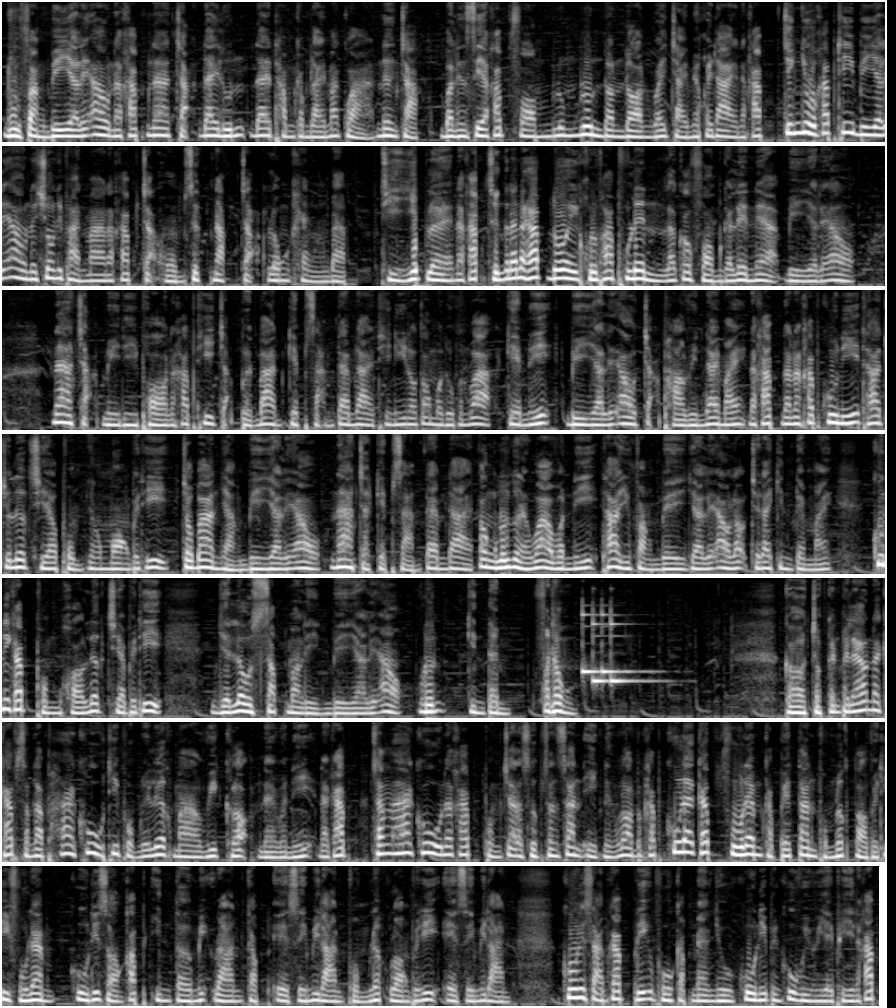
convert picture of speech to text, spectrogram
ยู่ฝั่งบียเรอัลนะครับ น่าจะได้ลุ้นได้ทำกำไรมากกว่า เนื่องจากบาเลนเซียครับ ฟอร์มรุ่มรุ่นดอนดอนไว้ใจไม่ค่อยได้นะครับ จริงอยู่ครับที่บียเรอัลในช่วงที่ผ่านมานะครับ จะโหมศึกหนักจะลงแข่งแบบทียิบเลยนะครับ ถึงกระนั้นนะครับด้วยคุณภาพผู้เล่นแล้วก็ฟอร์มการเล่นเนี่ยบียเรอัล น่าจะมีดีพอนะครับ ที่จะเปิดบ้านเก็บ 3 แต้มได้ ทีนี้เราต้องมาดูกันว่าเกมนี้บียาเรอัลจะพาวินได้ไหมนะครับดังนั้นครับคู่นี้ถ้าจะเลือกเชียร์ผมยังมองไปที่เจ้าบ้านอย่างบียาเรอัลน่าจะเก็บ 3 แต้มได้ ต้องลุ้นกันหน่อยว่าวันนี้ถ้าอยู่ฝั่งเบียาเรอัลแล้วจะได้กินเต็มไหมคู่นี้ครับผมขอเลือกเชียร์ไปที่ Yellow Submarine บียาเรอัลลุ้นกินเต็มฟันธง ก็จบกันไปแล้วนะครับสำหรับ 5 คู่ที่ผมได้เลือกมาวิเคราะห์ในวันนี้นะครับทั้ง 5 คู่นะครับผมจะสรุปสั้นๆ อีกหนึ่งรอบนะครับคู่แรกครับฟูลแลมกับเปตันผมเลือกต่อไปที่ฟูลแลมคู่ที่ 2 ครับอินเตอร์มิลานกับเอซีมิลานผมเลือกลองไปที่เอซีมิลานคู่ที่ 3 ครับลิเวอร์พูลกับแมนยูคู่นี้เป็นคู่ VVIP นะครับ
